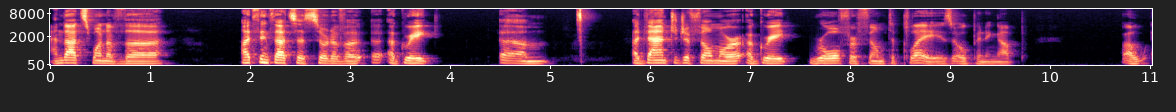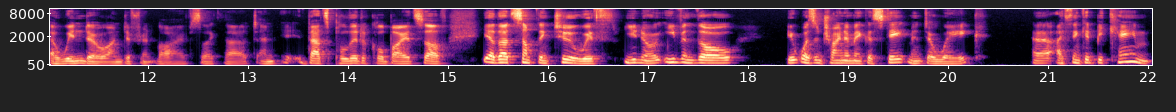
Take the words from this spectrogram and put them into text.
and that's one of the, I think that's a sort of a, a great um, advantage of film or a great role for film to play is opening up a, a, window on different lives like that and that's political by itself. Yeah that's something too with you know even though it wasn't trying to make a statement awake uh, i think it became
